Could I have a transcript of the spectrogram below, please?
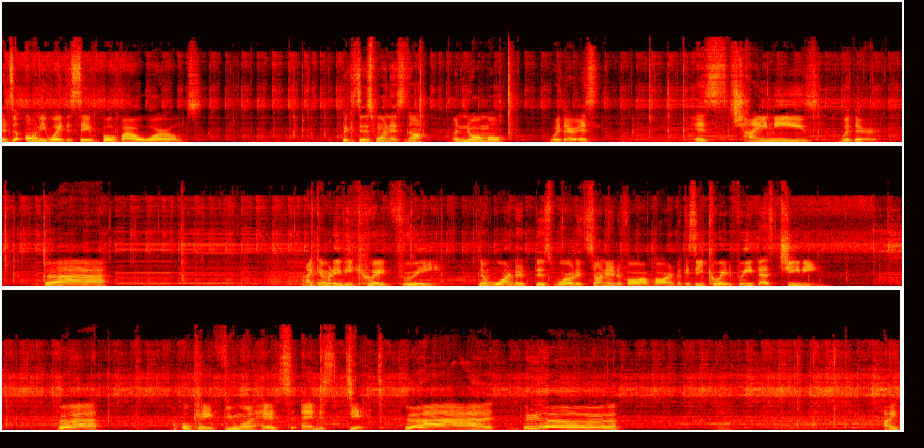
It's the only way to save both our worlds. Because this one is not a normal wither, it's, it's Chinese wither. Ah! I can't believe he created free. No wonder this world is starting to fall apart, because he created free, that's cheating. Ah! Okay, few more hits, and it's dead. Ah! ah! I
